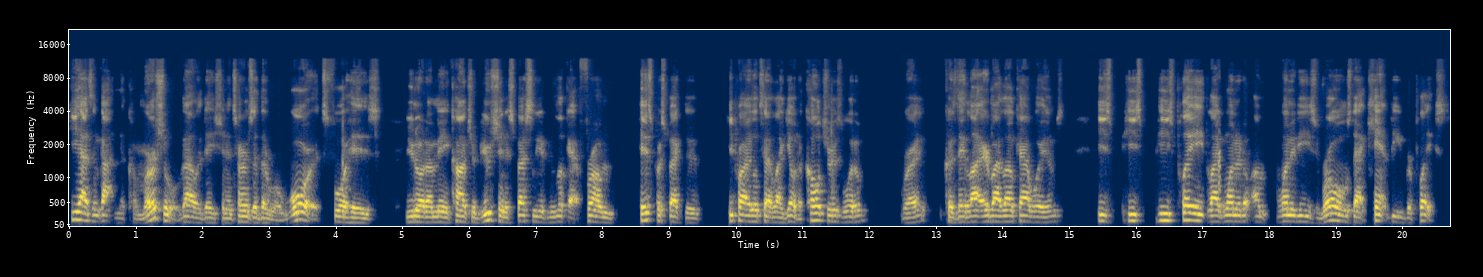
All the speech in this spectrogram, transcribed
he hasn't gotten the commercial validation in terms of the rewards for his, you know what I mean, contribution. Especially if you look at from his perspective, he probably looks at like, yo, the culture is with him, right? Because they love everybody love Katt Williams. He's he's he's played like one of the um, one of these roles that can't be replaced.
